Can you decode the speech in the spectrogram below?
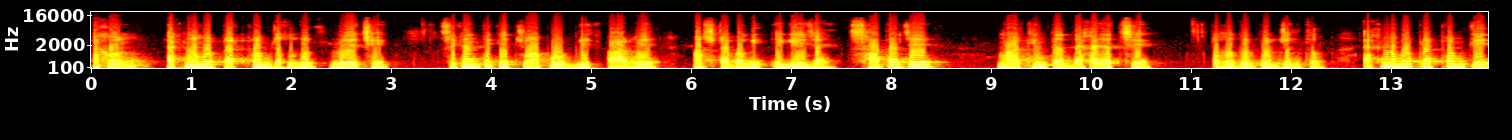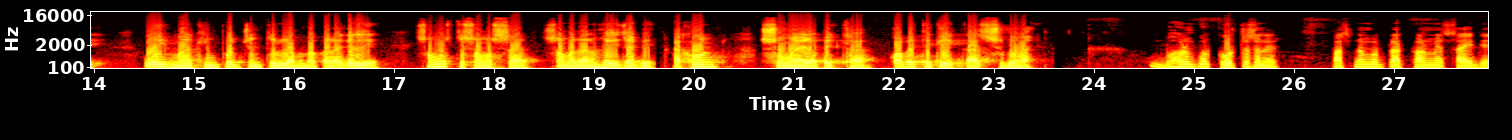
এখন এক নম্বর প্ল্যাটফর্ম যতদূর রয়েছে, সেখান থেকে চুয়াপুর ব্রিজ পার হয়ে পাঁচটা বাগি এগিয়ে যায়। সাদা যে মার্কিংটা দেখা যাচ্ছে ততদূর পর্যন্ত। এক নম্বর প্ল্যাটফর্মকে ওই মার্কিং পর্যন্ত লম্বা করা গেলে সমস্ত সমস্যার সমাধান হয়ে যাবে। এখন সময়ের অপেক্ষা, কবে থেকে কাজ শুরু হয়? বহরমপুর কোর্ট স্টেশনের পাঁচ নম্বর প্ল্যাটফর্মের সাইডে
